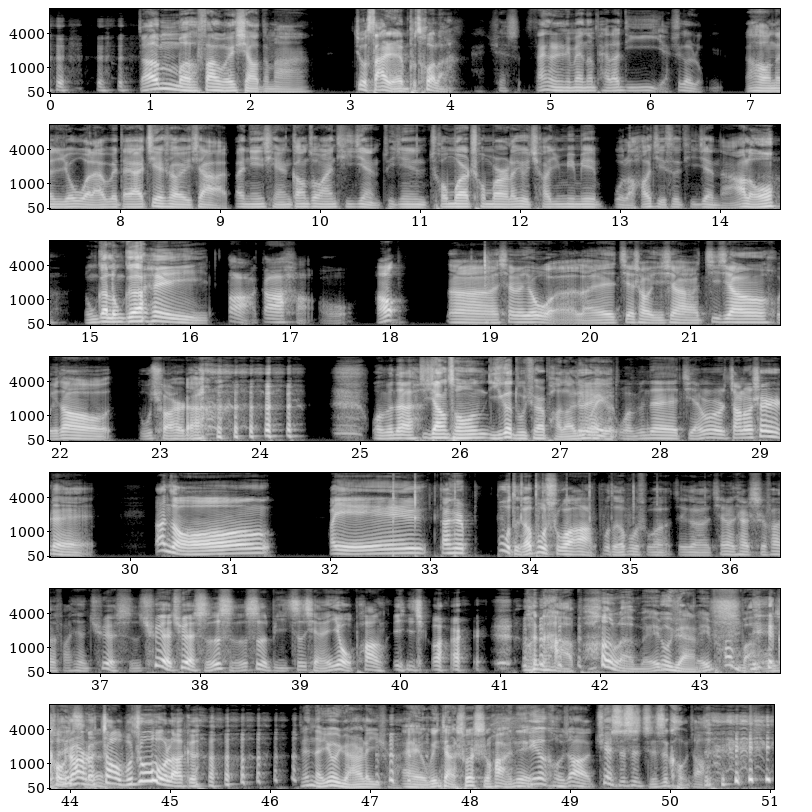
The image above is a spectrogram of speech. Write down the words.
这么范围小的吗？就仨人，不错了。确实，三个人里面能排到第一也是个荣誉。然后呢，由我来为大家介绍一下，半年前刚做完体检，最近抽摸抽摸了，又悄悄咪咪补了好几次体检的阿龙，龙哥，龙哥，嘿，大家好，好，那下面由我来介绍一下即将回到毒圈的。我们的即将从一个毒圈跑到另外一个，我们的节目张罗事儿的蛋总，欢迎。但是不得不说啊，不得不说，这个前两天吃饭发现，确实确确实实是比之前又胖了一圈儿。我哪胖了？没又圆没胖吧？口罩都罩不住了，哥。真的又圆了一圈。哎，我跟你讲，说实话，那那个口罩确实是只是口罩，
